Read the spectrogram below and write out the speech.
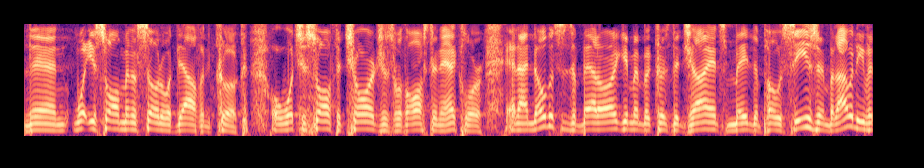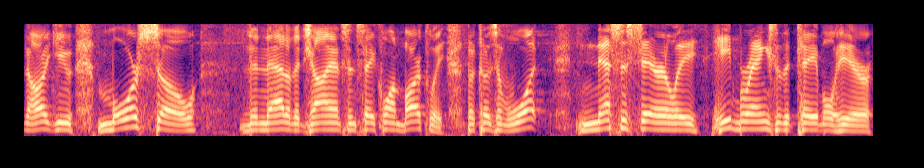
than what you saw in Minnesota with Dalvin Cook or what you saw with the Chargers with Austin Ekeler. And I know this is a bad argument because the Giants made the postseason, but I would even argue more so than that of the Giants and Saquon Barkley because of what necessarily he brings to the table here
